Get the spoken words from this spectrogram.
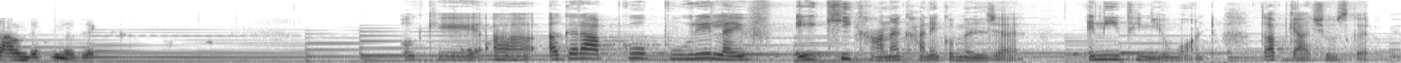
Sound of Music. Okay अगर आपको पूरे लाइफ एक ही खाना खाने को मिल जाए एनी थिंग यू वॉन्ट तो आप क्या चूज़ करोगे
